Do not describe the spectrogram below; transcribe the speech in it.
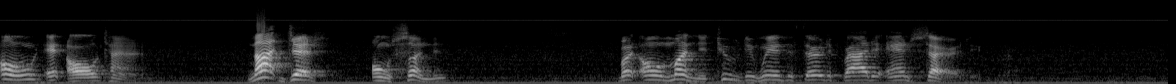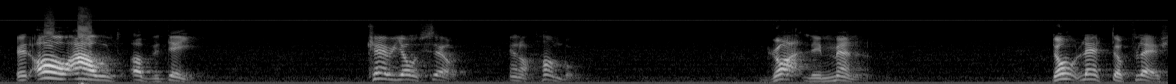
on at all times. Not just on Sunday, but on Monday, Tuesday, Wednesday, Thursday, Friday, and Saturday. At all hours of the day, carry yourself in a humble, godly manner. Don't let the flesh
